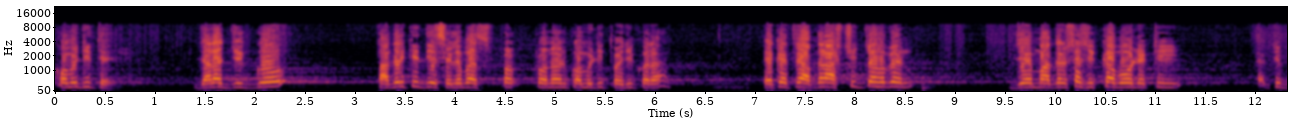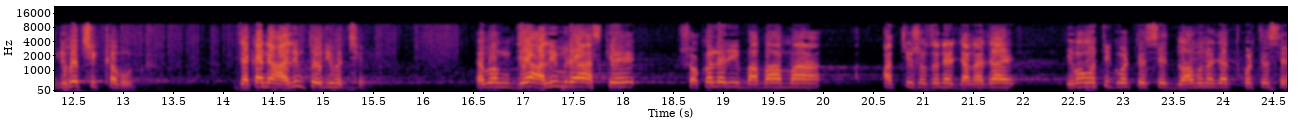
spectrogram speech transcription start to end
কমিটিতে যারা যোগ্য, তাদেরকে দিয়ে সিলেবাস প্রণয়ন কমিটি তৈরি করা। এক্ষেত্রে আপনারা আশ্চর্য হবেন যে মাদ্রাসা শিক্ষা বোর্ড একটি একটি বৃহৎ শিক্ষা বোর্ড, যেখানে আলিম তৈরি হচ্ছে। এবং যে আলিমরা আজকে সকলেরই বাবা, মা, আত্মীয় স্বজনের জানা যায় ইমামতি করতেছে, দোয়া মোনাজাত করতেছে,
